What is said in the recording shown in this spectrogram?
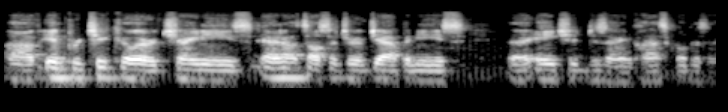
of, in particular, Chinese, and it's also true of Japanese uh, ancient design, classical design.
